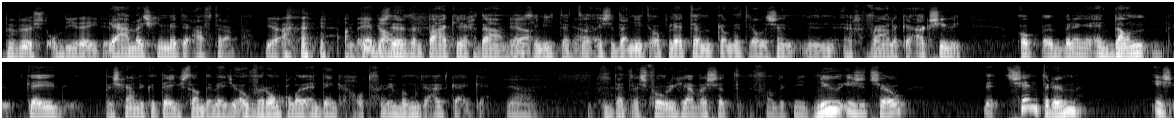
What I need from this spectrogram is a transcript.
Bewust om die reden. Ja, misschien met de aftrap. ja, ja, Dat hebben ze dat een paar keer gedaan, Ja. weet je niet? Dat, Ja. eh, als je daar niet op let, dan kan dat wel eens een, een, een gevaarlijke actie opbrengen. En dan kun je waarschijnlijk de tegenstander een beetje overrompelen en denken, godverdomme, we moeten uitkijken. Ja. Dat was vorig jaar, was dat, vond ik niet. Nu is het zo, het centrum is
